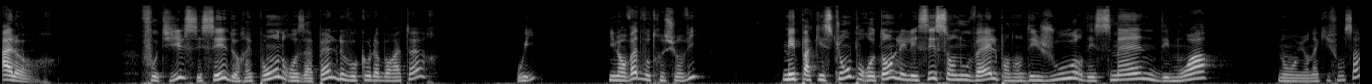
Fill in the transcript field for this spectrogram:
Alors, faut-il cesser de répondre aux appels de vos collaborateurs? Oui, il en va de votre survie. Mais pas question pour autant de les laisser sans nouvelles pendant des jours, des semaines, des mois. Non, il y en a qui font ça.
